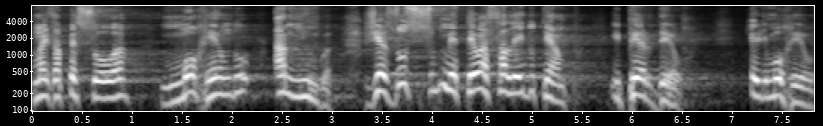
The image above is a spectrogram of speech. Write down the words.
mas a pessoa morrendo à míngua. Jesus submeteu essa lei do tempo e perdeu. Ele morreu.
